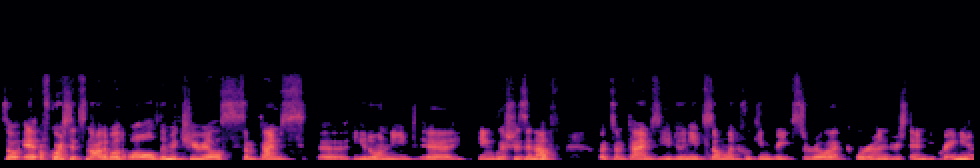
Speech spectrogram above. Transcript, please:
So it, of course, it's not about all the materials. Sometimes uh, you don't need uh, English is enough, but sometimes you do need someone who can read Cyrillic or understand Ukrainian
